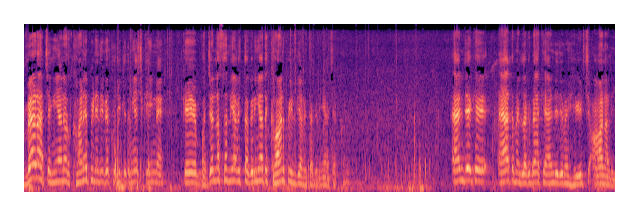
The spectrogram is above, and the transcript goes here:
ਵਹਿੜਾ ਚੰਗੀਆਂ ਨੇ ਔਰ ਖਾਣੇ ਪੀਣੇ ਦੀ ਵੇਖੋ ਜੀ ਕਿਤਨੀਆਂ ਸ਼ਕੀਨ ਨੇ ਕਿ ਭਜਨ ਨਸਲ ਦੀਆਂ ਵੀ ਤਗੜੀਆਂ ਤੇ ਖਾਣ ਪੀਣ ਦੀਆਂ ਵੀ ਤਗੜੀਆਂ ਚੈੱਕ ਕਰੋ। ਐਨ ਜੇ ਕੇ ਐ ਤਾਂ ਮੈਨੂੰ ਲੱਗਦਾ ਕਿ ਐਨ ਜੇ ਜਿਵੇਂ ਹੀਟ ਚ ਆਣ ਵਾਲੀ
